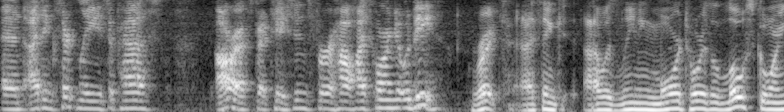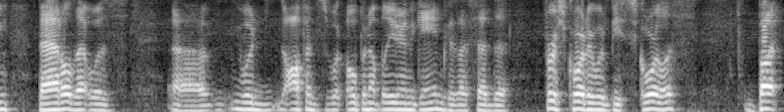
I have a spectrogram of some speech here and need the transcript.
and I think certainly surpassed our expectations for how high scoring it would be. Right. I think I was leaning more towards a low scoring battle that was uh, would offense would open up later in the game because I said the first quarter would be scoreless, but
